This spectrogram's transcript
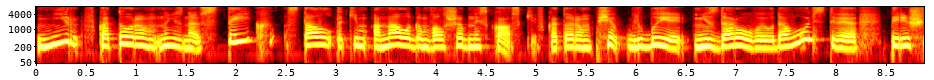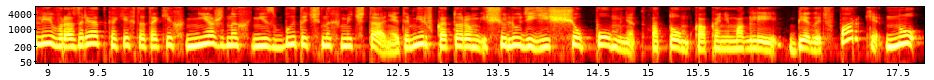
мир, в котором, ну не знаю, стейк стал таким аналогом волшебной сказки, в котором вообще любые нездоровые удовольствия перешли в разряд каких-то таких нежных, несбыточных мечтаний. Это мир, в котором еще люди еще помнят о том, как они могли бегать в парке, но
